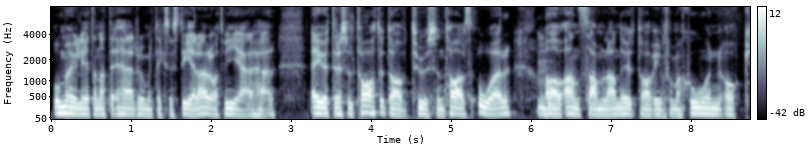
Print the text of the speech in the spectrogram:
och möjligheten att det här rummet existerar och att vi är här, är ju ett resultat av tusentals år av ansamlande av information och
